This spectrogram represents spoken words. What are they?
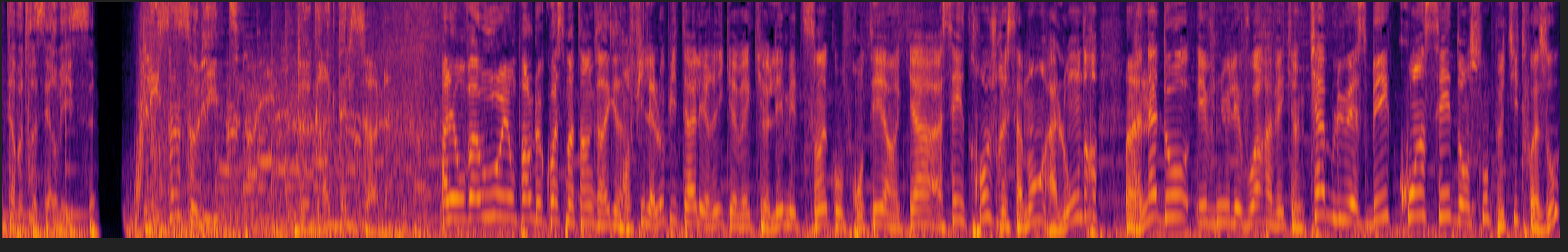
à votre service. Les insolites de Greg Delsol. Allez, on va où et on parle de quoi ce matin, Greg On file à l'hôpital, Eric, avec les médecins confrontés à un cas assez étrange récemment à Londres. Ouais. Un ado est venu les voir avec un câble USB coincé dans son petit oiseau.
